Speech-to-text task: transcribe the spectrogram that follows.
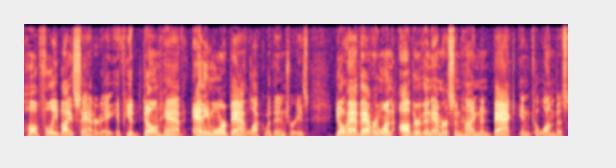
hopefully by Saturday, if you don't have any more bad luck with injuries – You'll have everyone other than Emerson Hyndman back in Columbus.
